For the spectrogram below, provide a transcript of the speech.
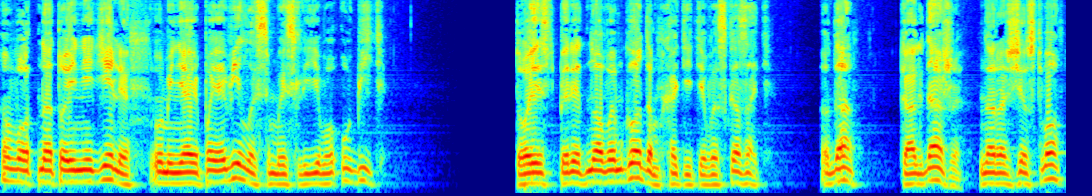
Вот на той неделе у меня и появилась мысль его убить. То есть перед Новым годом, хотите вы сказать? Да. Когда же? На Рождество?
